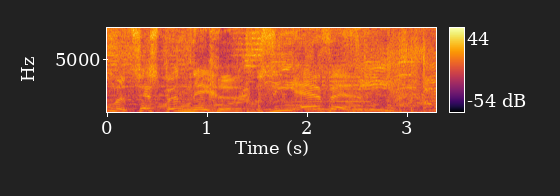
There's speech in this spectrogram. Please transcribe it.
106.9 ZFN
